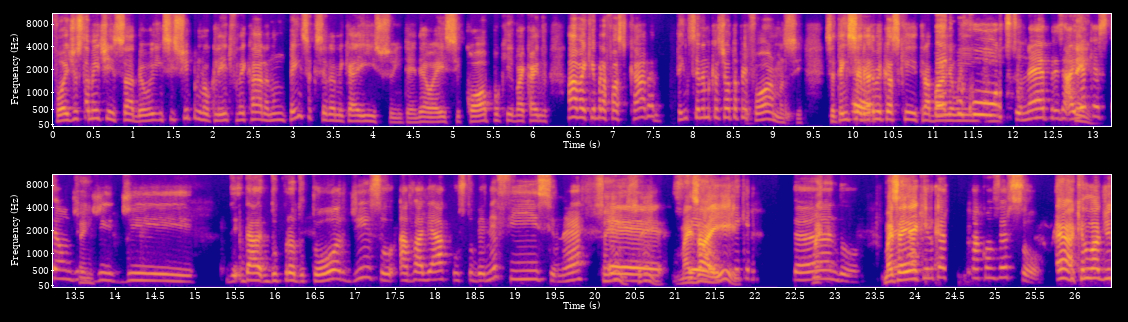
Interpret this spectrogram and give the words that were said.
foi justamente isso, sabe? Eu insisti para o meu cliente, falei, cara, não pensa que cerâmica é isso, entendeu? É esse copo que vai caindo. Ah, vai quebrar fácil. Cara, tem cerâmicas de alta performance. Você tem é. cerâmicas é. que trabalham tem em. custo, né? Aí a questão de, de, de, de da, do produtor disso, avaliar custo-benefício, né? Sim, é, sim. Mas aí. O que, que ele está dando. Mas é, aí é aquilo que a gente já conversou. É aquilo lá de,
